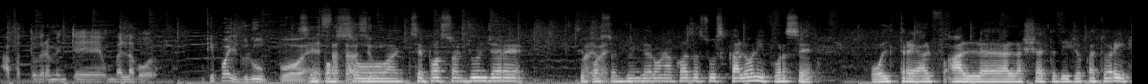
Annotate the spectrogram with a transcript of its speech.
ha fatto veramente un bel lavoro. Che poi il gruppo se è posso, stata... Se posso aggiungere, se vai, posso vai. aggiungere una cosa su Scaloni, forse oltre al, al, alla scelta dei giocatori,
